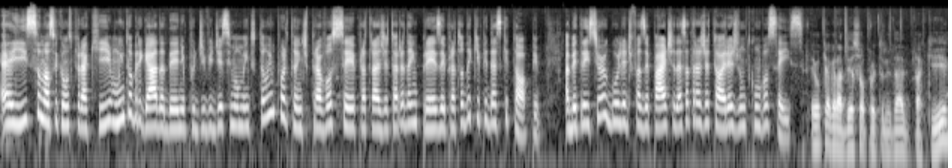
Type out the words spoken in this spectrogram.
é isso, nós ficamos por aqui. Muito obrigada, Dani, por dividir esse momento tão importante para você, para a trajetória da empresa e para toda a equipe Desktop. A B3 se orgulha de fazer parte dessa trajetória junto com vocês. Eu que agradeço a oportunidade de estar aqui.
